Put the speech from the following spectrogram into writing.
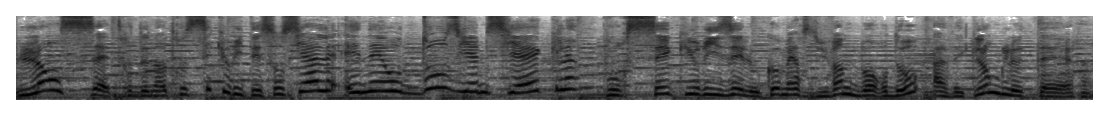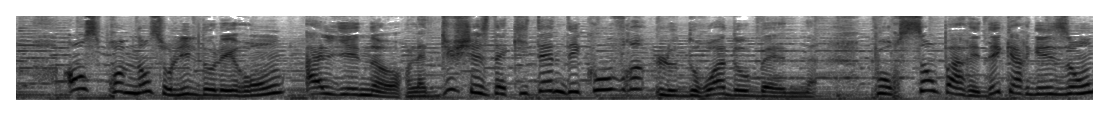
L'ancêtre de notre sécurité sociale est né au XIIe siècle pour sécuriser le commerce du vin de Bordeaux avec l'Angleterre. En se promenant sur l'île d'Oléron, Aliénor, la duchesse d'Aquitaine, découvre le droit d'aubaine. Pour s'emparer des cargaisons,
